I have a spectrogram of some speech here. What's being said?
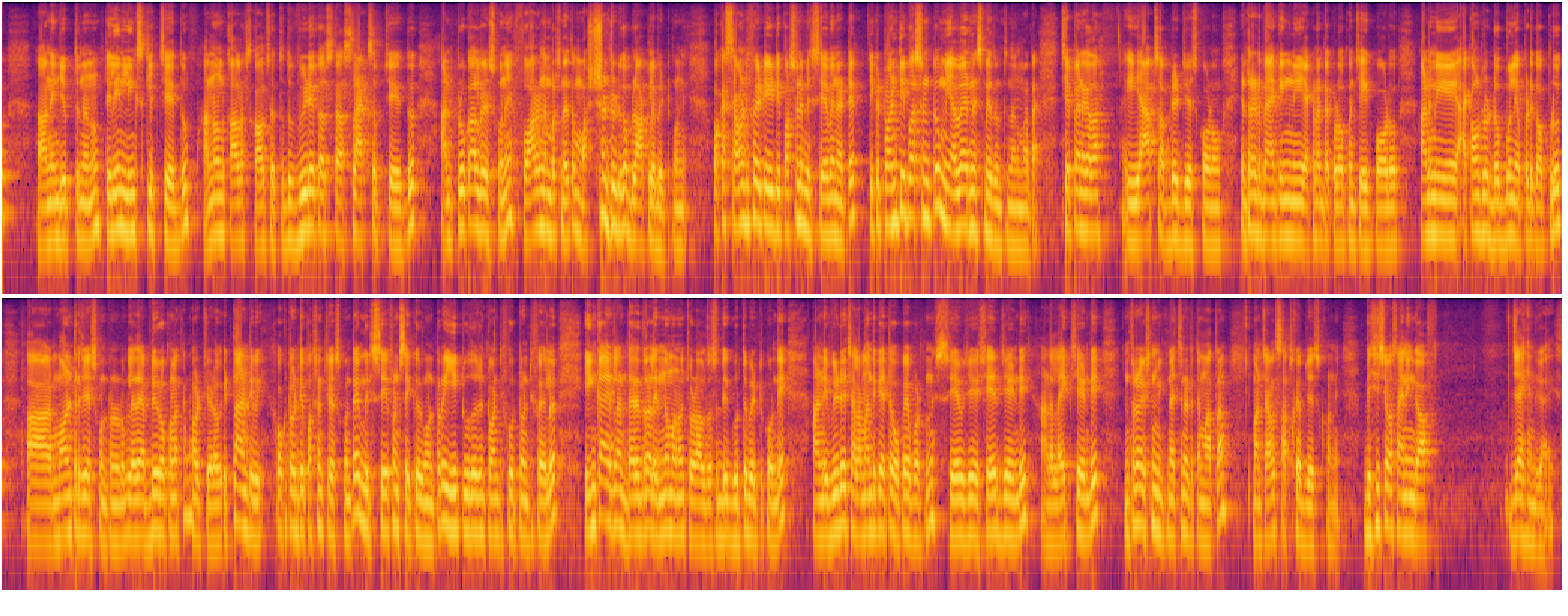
నేను చెప్తున్నాను. తెలియని లింక్స్ క్లిక్ చేయొద్దు. అన్నోన్ కాలర్స్ కాల్స్ ఎత్తద్దు. వీడియో కాల్స్ అసలు యాక్సెప్ట్ చేయొద్దు. అండ్ ట్రూ కాలర్ వేసుకొని ఫారెన్ నెంబర్స్ని అయితే మస్ట్ అంటుగా బ్లాక్లో పెట్టుకోండి. ఒక seventy five to eighty percent మీరు సేవ్ అయినట్టే. ఇక ట్వంటీ పర్సెంట్ మీ అవేర్నెస్ మీద ఉంటుందన్నమాట. చెప్పాను కదా ఈ యాప్స్ అప్డేట్ చేసుకోవడం ఇంటర్నెట్ బ్యాంకింగ్ని ఎక్కడంటే అక్కడ ఓపెన్ చేయకపోవడం అండ్ మీ అకౌంట్లో డబ్బుల్ని ఎప్పటికప్పుడు మానిటర్ చేసుకుంటుండడం లేదా ఎఫ్డీ రూపంలో కన్వర్ట్ చేయడం ఇట్లాంటివి ఒక ట్వంటీ పర్సెంట్ చేసుకుంటే మీరు సేఫ్ అండ్ సెక్యూర్గా ఉంటారు. ఈ two thousand twenty four twenty ఫైవ్లో ఇంకా ఇట్లాంటి దరిద్రాలు ఎన్నో మనం చూడాల్సి వస్తుంది. గుర్తుపెట్టుకోండి. అండ్ ఈ వీడియో చాలా మందికి అయితే ఉపయోగపడుతుంది. సేవ్ చే షేర్ చేయండి అండ్ లైక్ చేయండి. ఇన్ఫర్మేషన్ మీకు నచ్చినట్టయితే మాత్రం మన ఛానల్ సబ్స్క్రైబ్ చేసుకోండి. This is your signing off జై హింద్ గాయస్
